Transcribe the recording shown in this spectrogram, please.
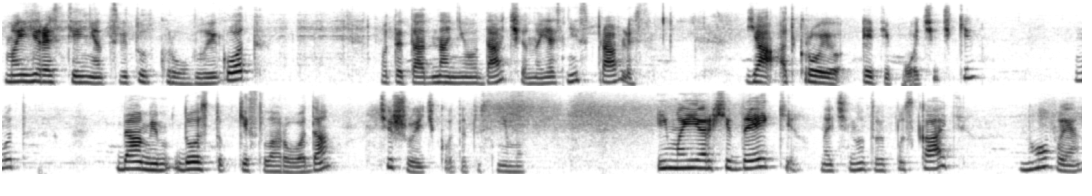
Мои растения цветут круглый год. Вот это одна неудача, но я с ней справлюсь. Я открою эти почечки. Вот. Дам им доступ кислорода. Чешуечку вот эту сниму. И мои орхидейки начнут выпускать новые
